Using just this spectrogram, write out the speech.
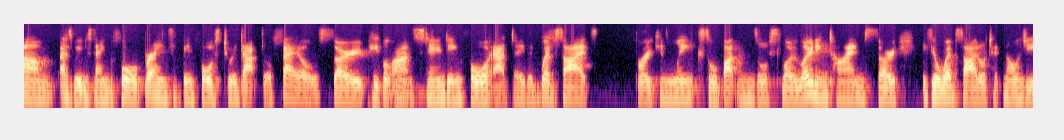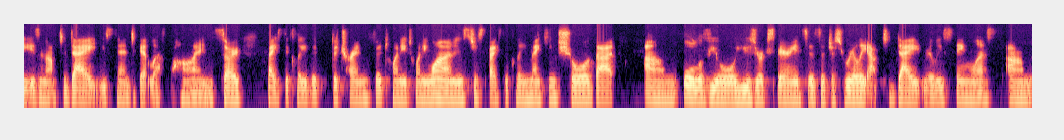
um, as we were saying before, brands have been forced to adapt or fail. So people aren't standing for outdated websites, broken links or buttons or slow loading times. So if your website or technology isn't up to date, you stand to get left behind. So basically, the, the trend for 2021 is just basically making sure that um, all of your user experiences are just really up to date, really seamless, um,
